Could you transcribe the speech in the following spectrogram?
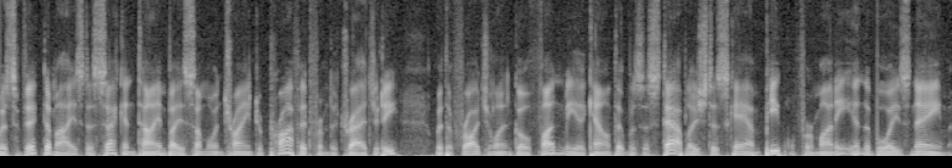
was victimized a second time by someone trying to profit from the tragedy with a fraudulent GoFundMe account that was established to scam people for money in the boy's name.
